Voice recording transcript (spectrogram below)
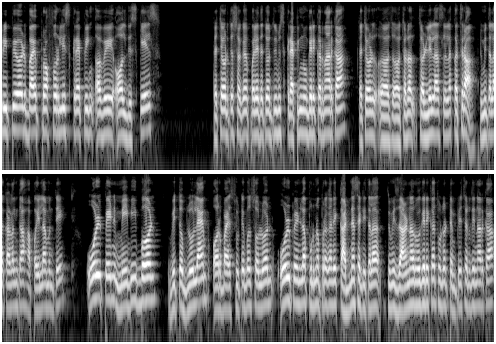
prepared by properly scraping away all the scales त्याच्यावरती सगळ्यात पहिले त्याच्यावरती तुम्ही स्क्रॅपिंग वगैरे करणार का? त्याच्यावर चढ चढलेला असलेला कचरा तुम्ही त्याला काढाल का? हा पहिला म्हणते. Old paint may be burn with a blow lamp or by suitable solvent old पेंटला पूर्ण प्रकारे काढण्यासाठी त्याला तुम्ही जाळणार वगैरे का? थोडं टेम्परेचर देणार का?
